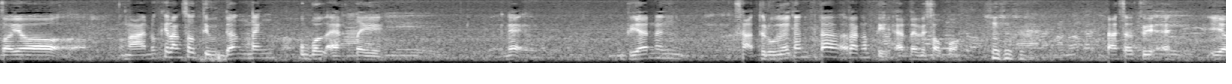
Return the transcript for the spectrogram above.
kaya nganu ki langsung diundang neng kumpul RT nek biar neng saat kan kita ora ngerti RT ini sopo langsung di eh, iya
